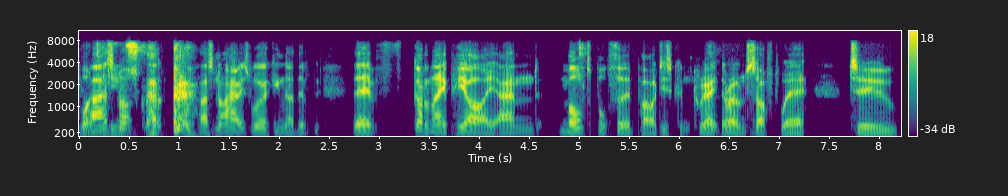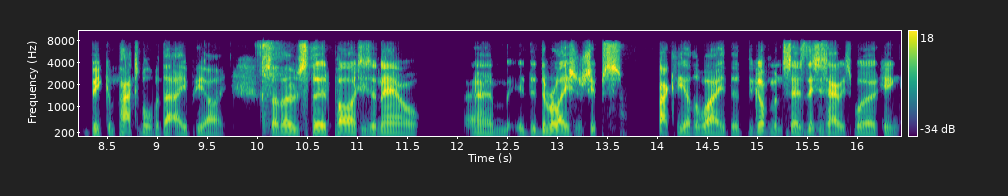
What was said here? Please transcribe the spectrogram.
What do you do? not that's not how it's working though. They've they've got an API and multiple third parties can create their own software to be compatible with that API. So those third parties are now um, the, the relationships back the other way. The, the government says this is how it's working.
